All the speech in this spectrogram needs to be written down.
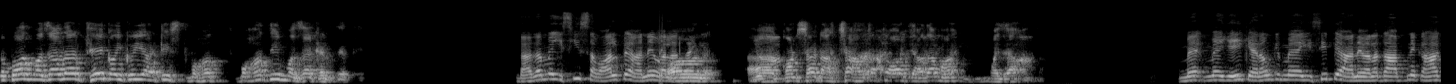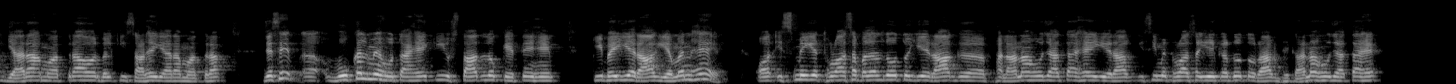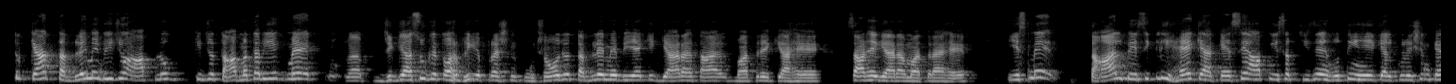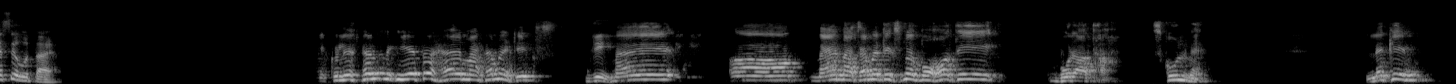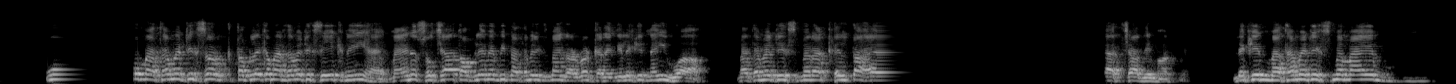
तो बहुत मजादार थे कोई कोई आर्टिस्ट बहुत बहुत ही मज़ा करते थे। दादा मैं इसी सवाल पे आने वाला और कॉन्सर्ट अच्छा होता तो और ज़्यादा मज़ा आता। मैं मैं यही कह रहा हूँ कि मैं इसी पे आने वाला था। आपने कहा ग्यारह मात्रा और बल्कि साढ़े ग्यारह मात्रा। जैसे वोकल में होता है कि उस्ताद लोग कहते हैं कि भाई ये राग यमन है और इसमें ये थोड़ा सा बदल दो तो ये राग फलाना हो जाता है, ये राग, इसी में थोड़ा सा ये कर दो तो राग ढिकाना हो जाता है। तो क्या तबले में भी जो आप लोग की जो ताब मतलब ये मैं जिज्ञासु के तौर पर ये प्रश्न पूछ रहा हूँ, जो तबले में भी है कि ग्यारह मात्रे क्या है, साढ़े ग्यारह मात्रा है, इसमें ताल बेसिकली है क्या? कैसे आप ये सब चीज़ें होती हैं, ये कैलकुलेशन कैसे होता है? कैलकुलेशन ये तो है मैथमेटिक्स जी। मैं आ, मैं मैथमेटिक्स में बहुत ही बुरा था स्कूल में। लेकिन वो मैथमेटिक्स और तबले का मैथमेटिक्स एक नहीं है। मैंने सोचा तबले में भी मैथमेटिक्स में गड़बड़ करेंगे लेकिन नहीं हुआ। मैथमेटिक्स मेरा खेलता है अच्छा दिमाग में। लेकिन मैथमेटिक्स में मैं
